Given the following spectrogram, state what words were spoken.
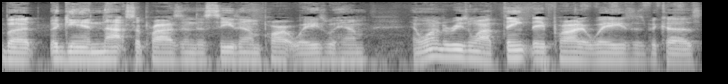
but again, not surprising to see them part ways with him. And one of the reasons why I think they parted ways is because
